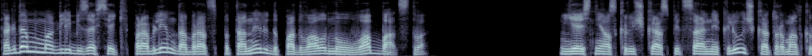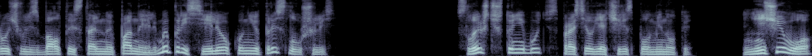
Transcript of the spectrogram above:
тогда мы могли безо всяких проблем добраться по тоннелю до подвала нового аббатства. Я снял с крючка специальный ключ, которым откручивались болты стальной панели. Мы присели около нее, прислушались. «Слышите что-нибудь?» — спросил я через полминуты. «Ничего»,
